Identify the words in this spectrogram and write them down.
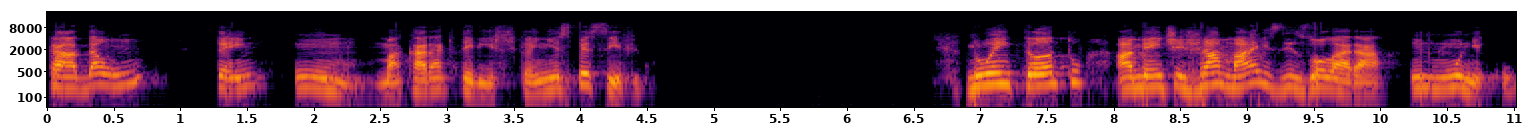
Cada um tem uma característica em específico. No entanto, a mente jamais isolará um único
